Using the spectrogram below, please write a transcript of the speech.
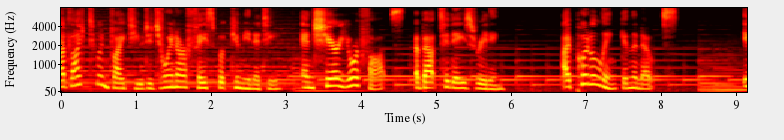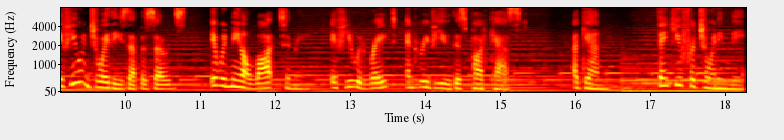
I'd like to invite you to join our Facebook community and share your thoughts about today's reading. I put a link in the notes. If you enjoy these episodes, it would mean a lot to me if you would rate and review this podcast. Again, thank you for joining me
